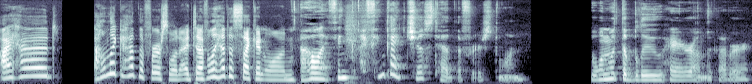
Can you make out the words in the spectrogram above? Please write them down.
I had. I don't think I had the first one. I definitely had the second one. Oh, I think I think I just had the first one. The one with the blue hair on the cover.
